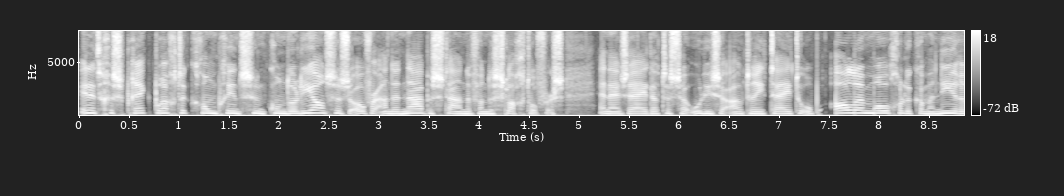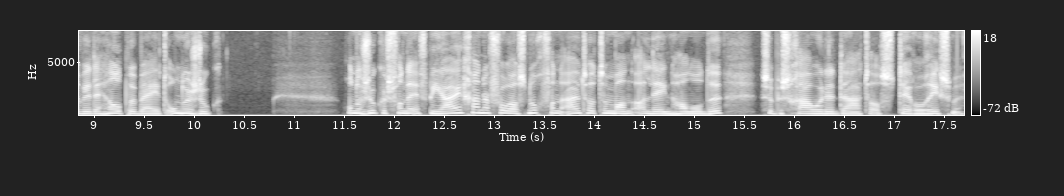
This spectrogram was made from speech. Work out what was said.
In het gesprek bracht de kroonprins zijn condolences over aan de nabestaanden van de slachtoffers. En hij zei dat de Saoedische autoriteiten op alle mogelijke manieren willen helpen bij het onderzoek. Onderzoekers van de FBI gaan er vooralsnog van uit dat de man alleen handelde. Ze beschouwen de daad als terrorisme.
